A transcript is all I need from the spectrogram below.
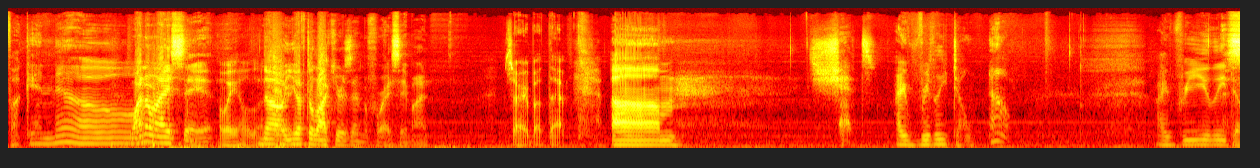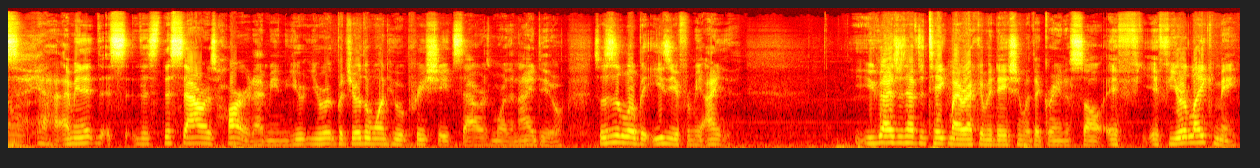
fucking know. Why don't I say it? Oh wait, hold on. No, you have to lock yours in before I say mine. Sorry about that. Um, shit. I really don't know. I really don't. Yeah, I mean, it, this, this this sour is hard. I mean, you're you're but you're the one who appreciates sours more than I do. So this is a little bit easier for me. I you guys just have to take my recommendation with a grain of salt. If if you're like me,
